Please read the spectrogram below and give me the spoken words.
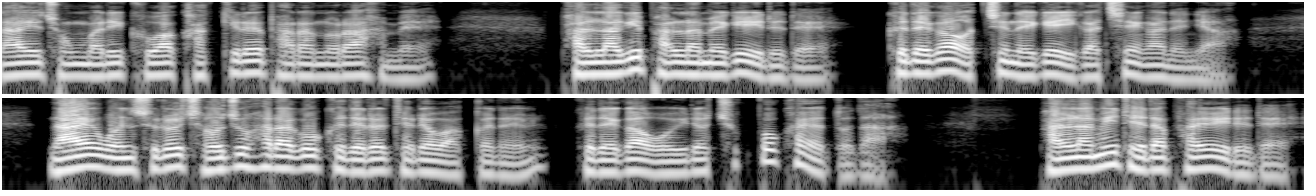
나의 종말이 그와 같기를 바라노라 하매 발락이 발람에게 이르되 그대가 어찌 내게 이같이 행하느냐 나의 원수를 저주하라고 그대를 데려왔거늘 그대가 오히려 축복하였도다. 발람이 대답하여 이르되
